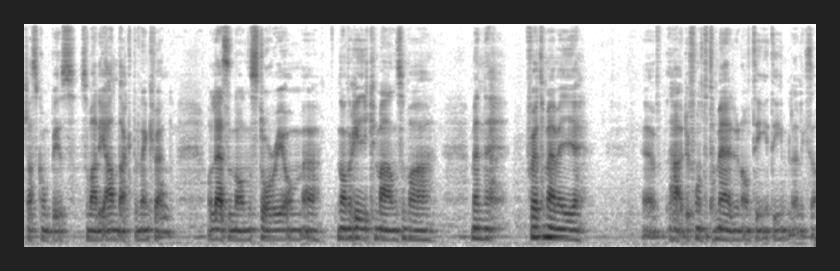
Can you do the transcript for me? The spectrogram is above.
klasskompis som hade i andakten en kväll och läste någon story om eh, någon rik man som bara, men får jag ta med mig eh, här, du får inte ta med dig någonting till himlen liksom.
